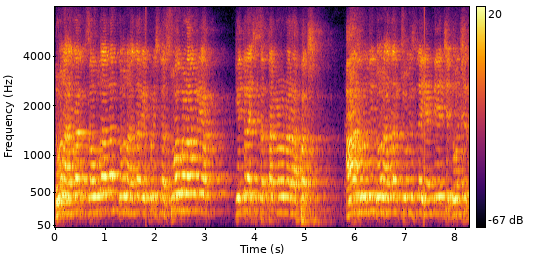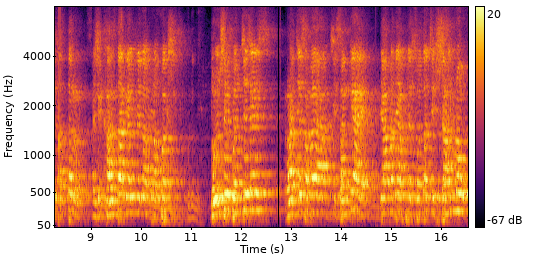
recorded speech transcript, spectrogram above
दोन हजार चौदा ला दोन हजार एकोणीस ला स्वबळावर या केंद्राची सत्ता मिळवणारा पक्ष आज रोजी दोन हजार चोवीस ला एनडीए चे दोनशे सत्तर असे खासदार घेतलेला आपला पक्ष दोनशे पंचेचाळीस राज्यसभाची संख्या आहे. त्यामध्ये आपल्या स्वतःचे शहाण्णव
